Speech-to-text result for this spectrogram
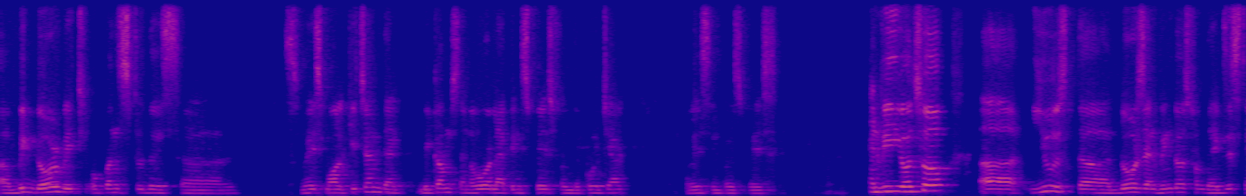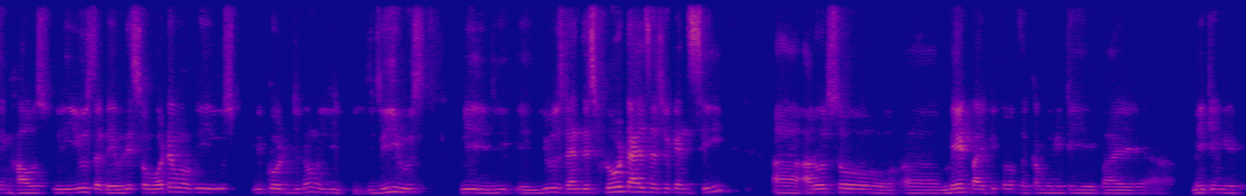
a, big door which opens to this very small kitchen that becomes an overlapping space from the courtyard, a very simple space. And we also uh, use the doors and windows from the existing house. We use the debris. So whatever we used, we could, you know, reuse, we re used. And these floor tiles, as you can see, uh, are also uh, made by people of the community by uh, making it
